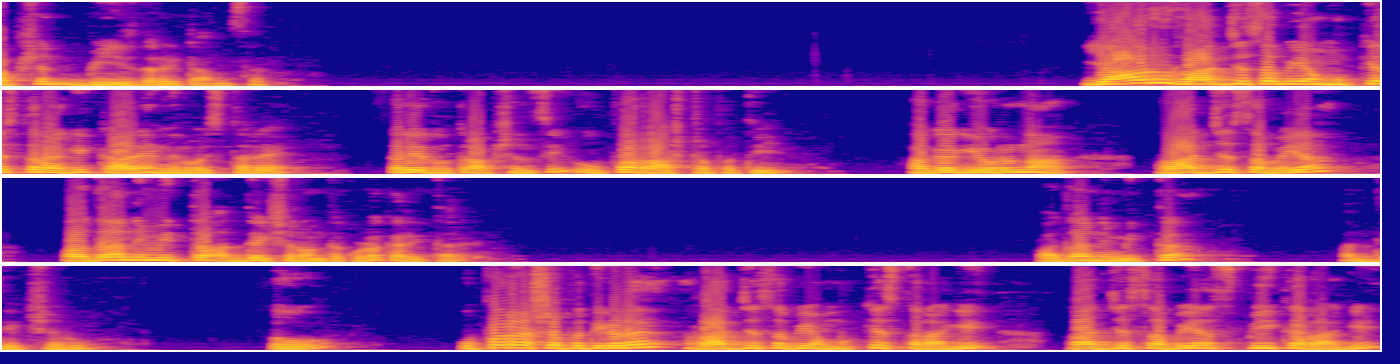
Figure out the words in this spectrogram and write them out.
option B is the right answer ಯಾರು ರಾಜ್ಯಸಭೆಯ ಮುಖ್ಯಸ್ಥರಾಗಿ ಕಾರ್ಯನಿರ್ವಹಿಸ್ತಾರೆ? ಸರಿಯಾದ ಉತ್ತರ ಆಪ್ಷನ್ ಸಿ ಉಪರಾಷ್ಟ್ರಪತಿ. ಹಾಗಾಗಿ ಇವರನ್ನ ರಾಜ್ಯಸಭೆಯ ಪದನಿಮಿತ್ತ ಅಧ್ಯಕ್ಷರು ಅಂತ ಕೂಡ ಕರೀತಾರೆ. ಪದನಿಮಿತ್ತ ಅಧ್ಯಕ್ಷರು. ಸೊ ಉಪರಾಷ್ಟ್ರಪತಿಗಳೇ ರಾಜ್ಯಸಭೆಯ ಮುಖ್ಯಸ್ಥರಾಗಿ, ರಾಜ್ಯಸಭೆಯ ಸ್ಪೀಕರ್ ಆಗಿ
